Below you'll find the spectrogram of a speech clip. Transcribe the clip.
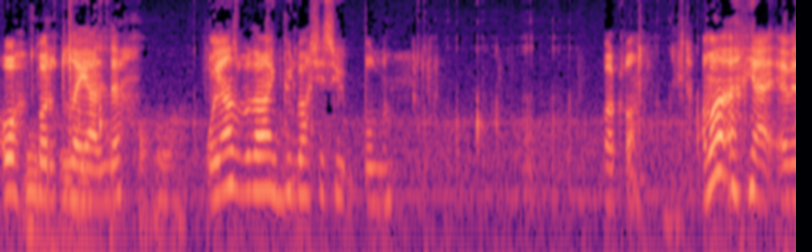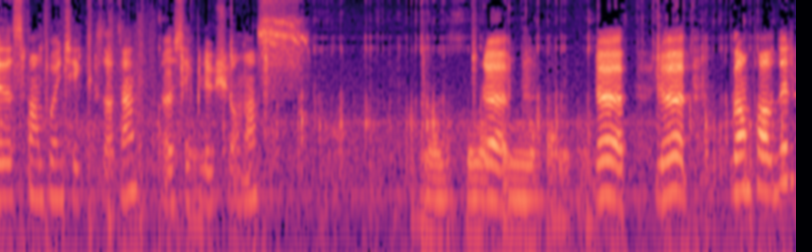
Oh barutu da geldi. O yalnız burada ben gül bahçesi buldum. Bakalım. Ama ya eve de spam point çektik zaten. Ölsek bile bir şey olmaz. Kaybettim. Löp, löp. Gunpowder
